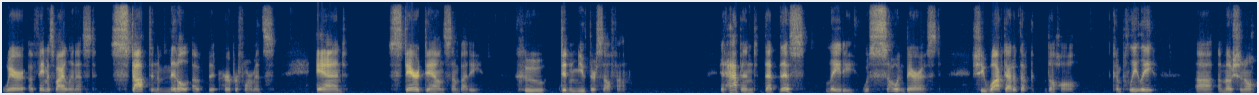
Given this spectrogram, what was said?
where a famous violinist stopped in the middle of the, her performance and stared down somebody who didn't mute their cell phone. It happened that this lady was so embarrassed. She walked out of the, the hall completely uh, emotional,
